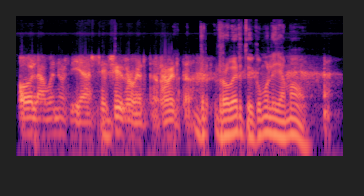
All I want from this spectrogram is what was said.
Hola, buenos días. Sí, soy Roberto. Roberto. Roberto, ¿y cómo le llamado?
